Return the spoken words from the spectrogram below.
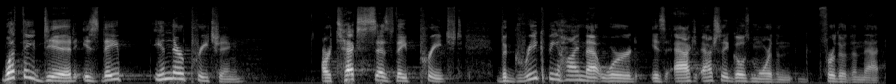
What they did is they, in their preaching, our text says they preached. The Greek behind that word is actually goes more than further than that.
